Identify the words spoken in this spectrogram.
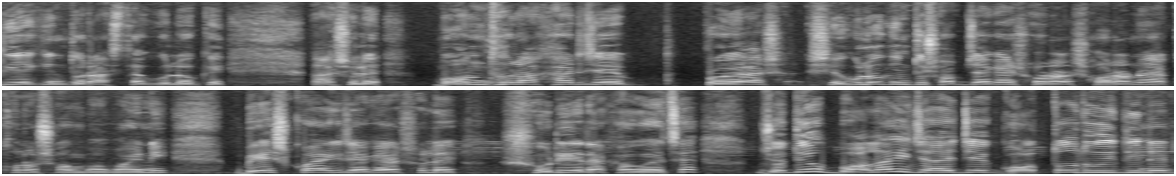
দিয়ে কিন্তু রাস্তাগুলোকে আসলে বন্ধ রাখার যে প্রয়াস, সেগুলো কিন্তু সব জায়গায় সরা, সরানো এখনও সম্ভব হয়নি। বেশ কয়েক জায়গায় আসলে সরিয়ে রাখা হয়েছে। যদিও বলাই যায় যে গত দুই দিনের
